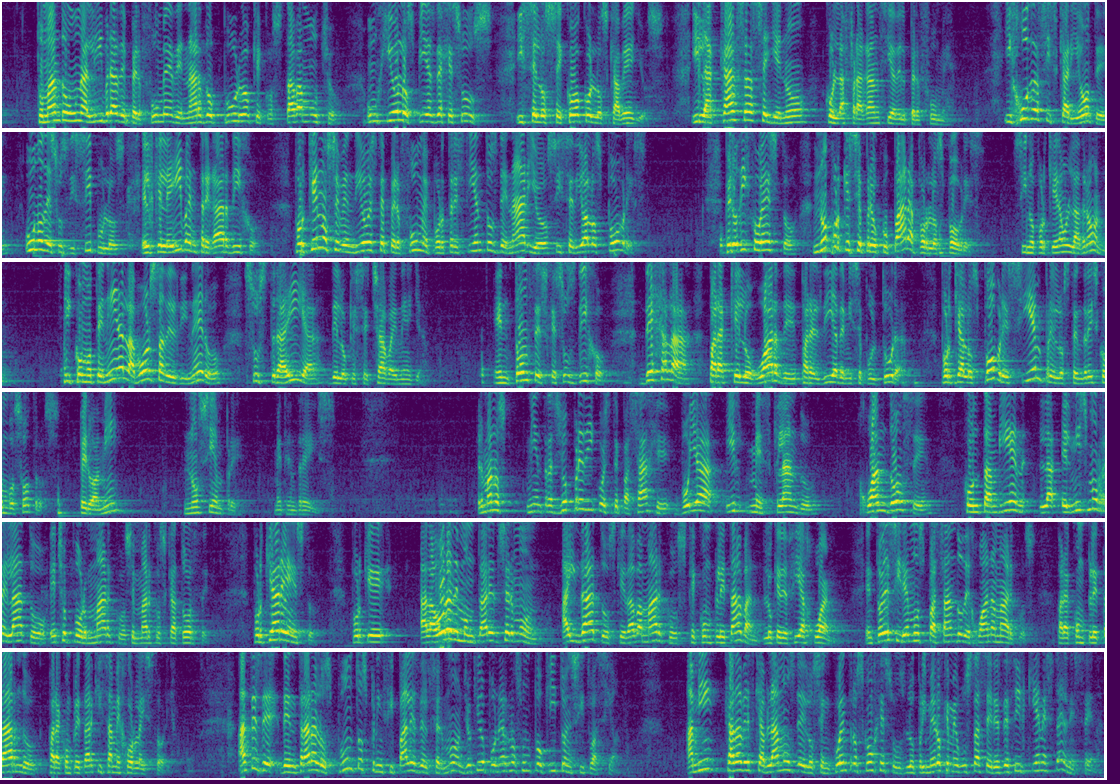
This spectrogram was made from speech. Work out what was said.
tomando una libra de perfume de nardo puro que costaba mucho, ungió los pies de Jesús y se los secó con los cabellos. Y la casa se llenó con la fragancia del perfume. Y Judas Iscariote, uno de sus discípulos, el que le iba a entregar, dijo, ¿Por qué no se vendió este perfume por 300 denarios y se dio a los pobres? Pero dijo esto no porque se preocupara por los pobres, sino porque era un ladrón. Y como tenía la bolsa del dinero, sustraía de lo que se echaba en ella. Entonces Jesús dijo, déjala para que lo guarde para el día de mi sepultura, porque a los pobres siempre los tendréis con vosotros, pero a mí no siempre me tendréis. Hermanos, mientras yo predico este pasaje, voy a ir mezclando Juan 12 con también el mismo relato hecho por Marcos en Marcos 14. ¿Por qué haré esto? Porque a la hora de montar el sermón hay datos que daba Marcos que completaban lo que decía Juan. Entonces iremos pasando de Juan a Marcos para, completando, para completar quizá mejor la historia. Antes de, entrar a los puntos principales del sermón, yo quiero ponernos un poquito en situación. A mí, cada vez que hablamos de los encuentros con Jesús, lo primero que me gusta hacer es decir quién está en escena.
